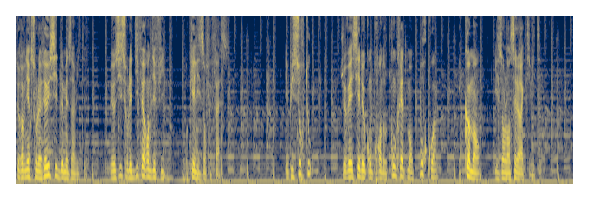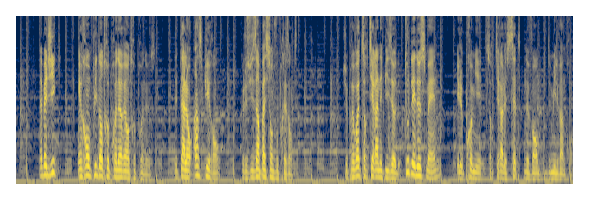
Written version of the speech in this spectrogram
de revenir sur les réussites de mes invités, mais aussi sur les différents défis auxquels ils ont fait face. Et puis surtout, je vais essayer de comprendre concrètement pourquoi et comment ils ont lancé leur activité. La Belgique est remplie d'entrepreneurs et entrepreneuses, des talents inspirants que je suis impatient de vous présenter. Je prévois de sortir un épisode toutes les deux semaines et le premier sortira le 7 novembre 2023.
